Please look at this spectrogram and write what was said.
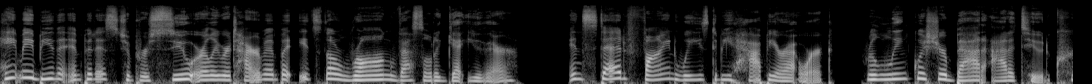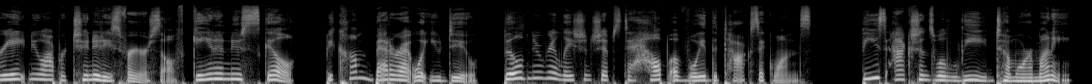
Hate may be the impetus to pursue early retirement, but it's the wrong vessel to get you there. Instead, find ways to be happier at work Relinquish your bad attitude, create new opportunities for yourself, gain a new skill, become better at what you do, build new relationships to help avoid the toxic ones. These actions will lead to more money.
